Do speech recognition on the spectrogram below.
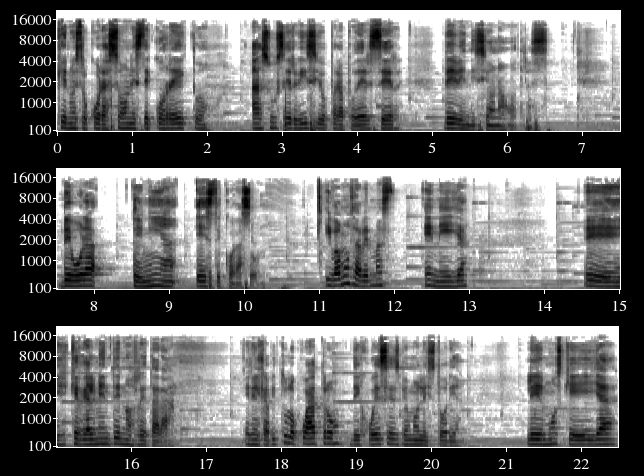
que nuestro corazón esté correcto a su servicio para poder ser de bendición a otras. Débora tenía este corazón y vamos a ver más en ella eh, que realmente nos retará. En el capítulo 4 de jueces vemos la historia. Leemos que ella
